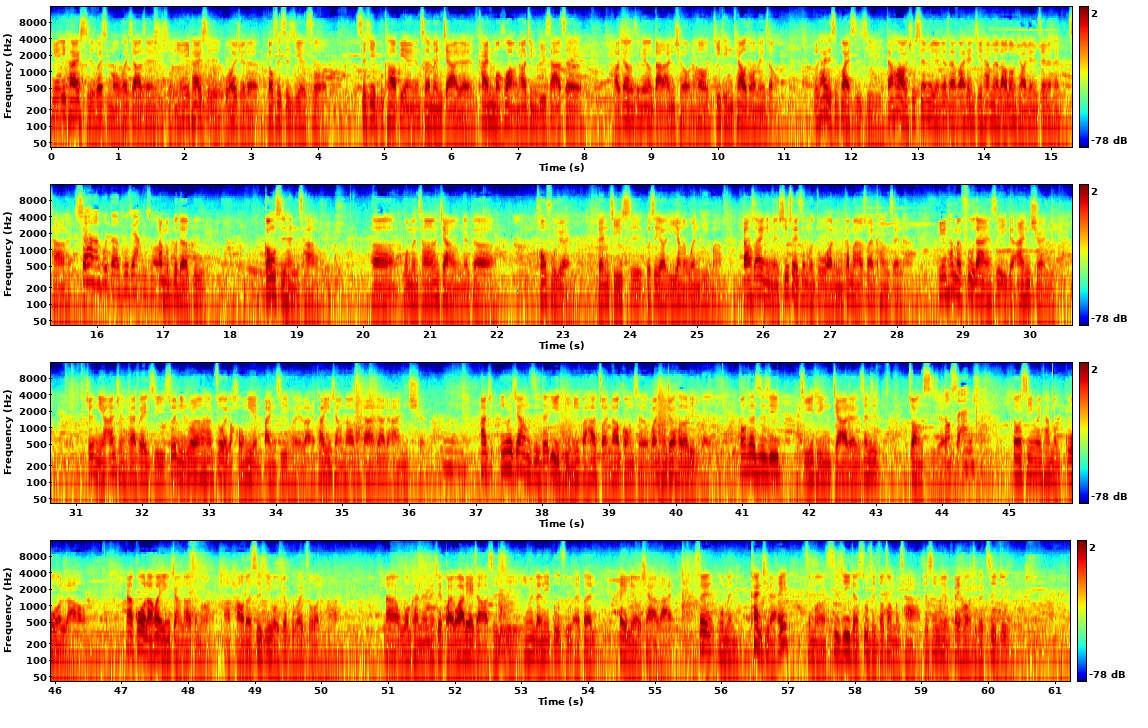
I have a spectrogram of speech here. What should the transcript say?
因为一开始为什么我会知道这件事情？因为一开始我会觉得都是司机的错，司机不靠边，用车门夹人，开那么晃，然后紧急刹车，好像是那种打篮球，然后急停跳投那种。我开始是怪司机，但后来去深入研究才发现，其实他们的劳动条件真的很差很。所以他们不得不这样做。他们不得不，工时很长。呃，我们常常讲那个空服员跟机师不是有一样的问题吗？大家说，哎，你们薪水这么多，你们干嘛要出来抗争啊？因为他们负担的是一个安全，就是你要安全开飞机，所以你如果让他做一个红眼班机回来，它影响到是大家的安全。嗯，那因为这样子的议题，你把它转到公车，完全就合理了。公车司机急停夹人，甚至撞死人，都是安全，都是因为他们过劳。那过劳会影响到什么？啊，好的司机我就不会做了嘛。那我可能那些拐瓜裂枣的司机，因为人力不足而被被留下来，所以我们看起来，哎，怎么司机的素质都这么差？就是因为背后这个制度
